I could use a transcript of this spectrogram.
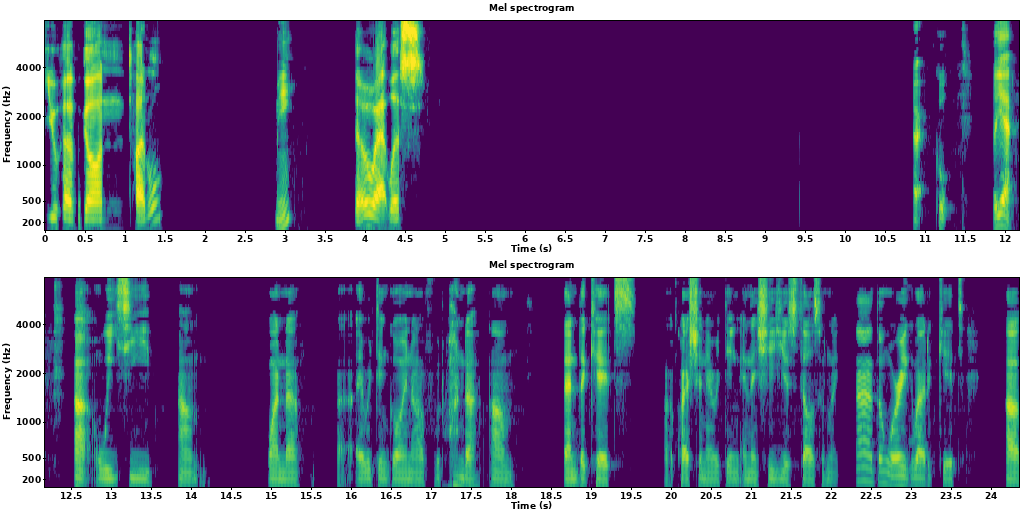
You have gone tunnel? Me? No, Atlas. All right, cool. So yeah, uh, we see um, Wanda, uh, everything going off with Wanda. Um, then the kids uh, question everything, and then she just tells them like, "Ah, don't worry about it, kids. Uh,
